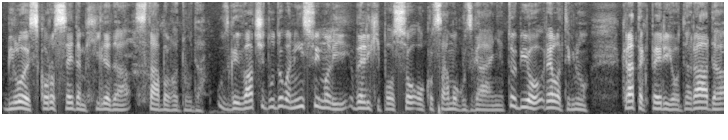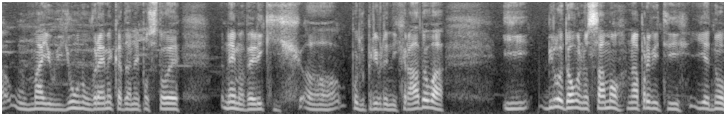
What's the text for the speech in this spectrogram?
bilo je skoro 7000 stabala duda. Uzgajivači dudova nisu imali veliki posao oko samog uzgajanja. To je bio relativno kratak period rada u maju i junu, u vreme kada ne postoje, nema velikih poljoprivrednih radova i bilo je dovoljno samo napraviti jedno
